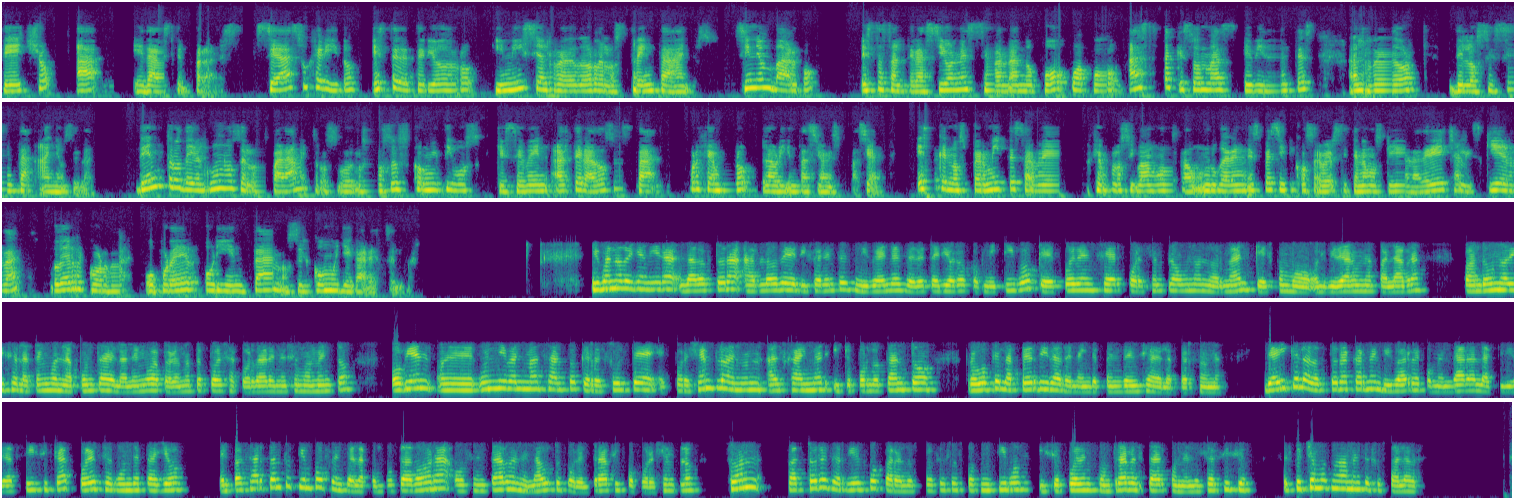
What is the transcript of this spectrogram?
de hecho, a edades tempranas. Se ha sugerido este deterioro inicia alrededor de los 30 años. Sin embargo, estas alteraciones se van dando poco a poco hasta que son más evidentes alrededor de los 60 años de edad dentro de algunos de los parámetros o de los procesos cognitivos que se ven alterados está, por ejemplo, la orientación espacial. Es que nos permite saber, por ejemplo, si vamos a un lugar en específico, saber si tenemos que ir a la derecha, a la izquierda, poder recordar o poder orientarnos el cómo llegar a ese lugar. Y bueno, Deyanira, la doctora habló de diferentes niveles de deterioro cognitivo que pueden ser, por ejemplo, uno normal, que es como olvidar una palabra, cuando uno dice la tengo en la punta de la lengua, pero no te puedes acordar en ese momento, o bien eh, un nivel más alto que resulte, por ejemplo, en un Alzheimer y que por lo tanto provoque la pérdida de la independencia de la persona. De ahí que la doctora Carmen Vivar recomendara la actividad física, pues según detalló, el pasar tanto tiempo frente a la computadora o sentado en el auto por el tráfico, por ejemplo, son factores de riesgo para los procesos cognitivos y se pueden contrarrestar con el ejercicio. Escuchemos nuevamente sus palabras.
